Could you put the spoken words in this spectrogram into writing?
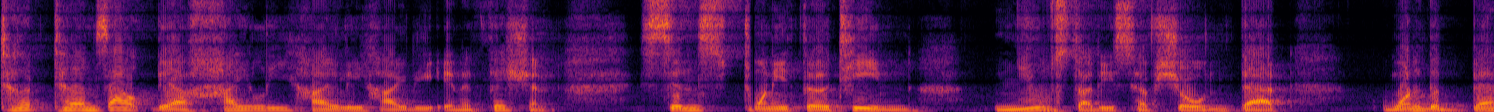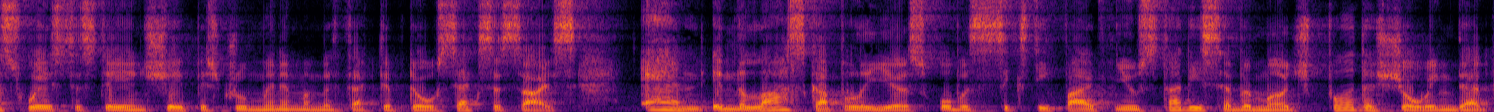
turns out they are highly, highly, highly inefficient. Since 2013, new studies have shown that one of the best ways to stay in shape is through minimum effective dose exercise. And in the last couple of years, over 65 new studies have emerged further showing that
